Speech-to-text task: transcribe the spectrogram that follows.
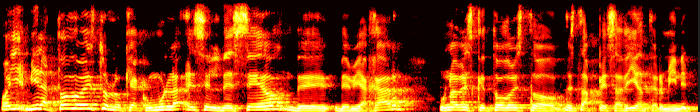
Oye, mira, todo esto lo que acumula es el deseo de, de viajar una vez que todo esto, esta pesadilla termine.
